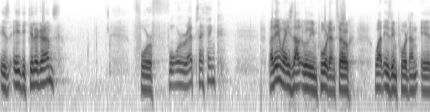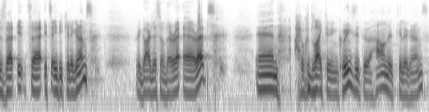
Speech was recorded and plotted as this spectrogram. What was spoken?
is 80 kilograms for four reps, I think. But anyway, it's not really important. So what is important is that it's, uh, it's 80 kilograms, regardless of the re uh, reps. And I would like to increase it to 100 kilograms.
